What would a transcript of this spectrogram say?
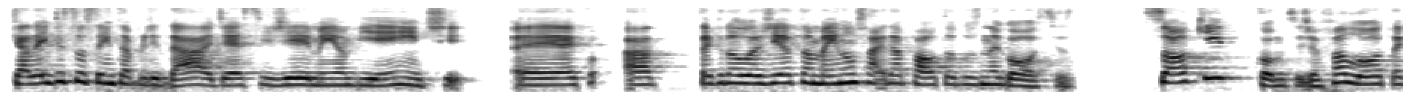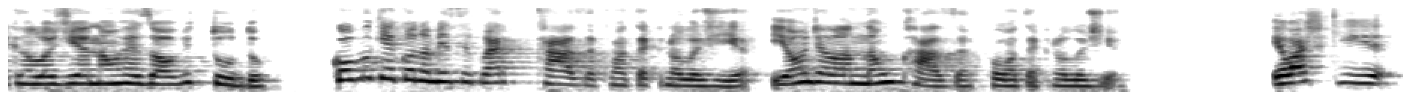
que além de sustentabilidade, SG, meio ambiente, é, a tecnologia também não sai da pauta dos negócios. Só que, como você já falou, a tecnologia não resolve tudo. Como que a economia circular casa com a tecnologia e onde ela não casa com a tecnologia? Eu acho que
